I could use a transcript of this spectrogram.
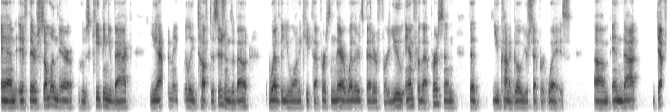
And if there's someone there who's keeping you back, you have to make really tough decisions about whether you want to keep that person there, whether it's better for you and for that person that you kind of go your separate ways. Um, and that definitely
